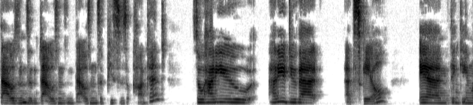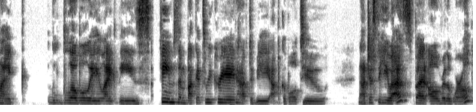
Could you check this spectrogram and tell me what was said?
thousands and thousands and thousands of pieces of content. So how do you how do you do that at scale? And thinking like globally, like these themes and buckets we create have to be applicable to not just the US, but all over the world.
